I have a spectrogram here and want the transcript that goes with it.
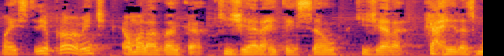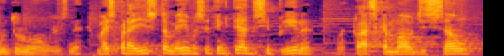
maestria provavelmente é uma alavanca que gera retenção, que gera carreiras muito longas, né? Mas para isso também você tem que ter a disciplina, uma clássica maldição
